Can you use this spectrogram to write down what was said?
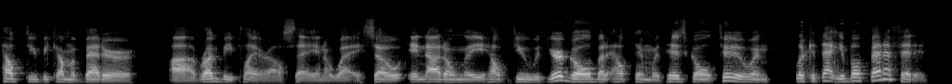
helped you become a better uh, rugby player, I'll say, in a way. So it not only helped you with your goal, but it helped him with his goal too. And look at that, you both benefited.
